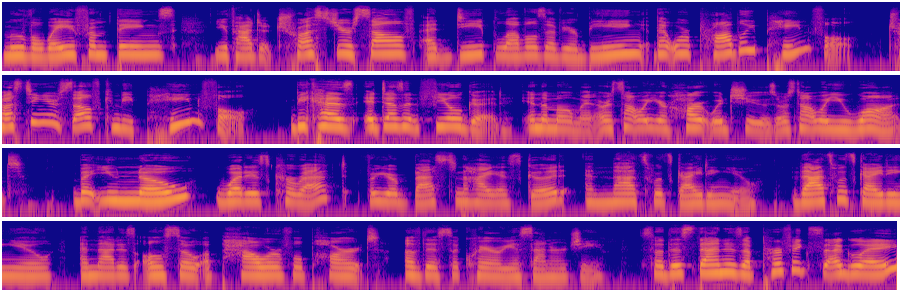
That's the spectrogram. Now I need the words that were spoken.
move away from things. You've had to trust yourself at deep levels of your being that were probably painful. Trusting yourself can be painful because it doesn't feel good in the moment, or it's not what your heart would choose, or it's not what you want but you know what is correct for your best and highest good, and that's what's guiding you. That's what's guiding you, and that is also a powerful part of this Aquarius energy. So, this then is a perfect segue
